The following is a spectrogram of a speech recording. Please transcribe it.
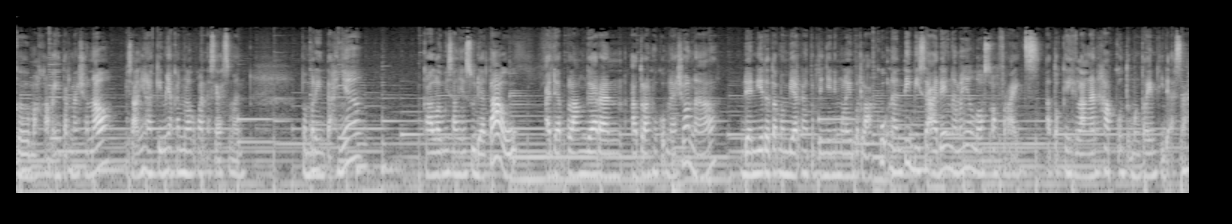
ke mahkamah internasional, misalnya hakimnya akan melakukan assessment. Pemerintahnya kalau misalnya sudah tahu ada pelanggaran aturan hukum nasional, dan dia tetap membiarkan perjanjian ini mulai berlaku, nanti bisa ada yang namanya loss of rights atau kehilangan hak untuk mengklaim tidak sah.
